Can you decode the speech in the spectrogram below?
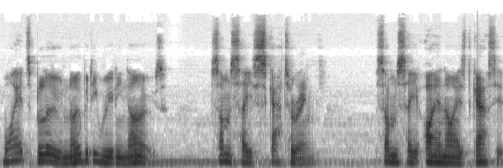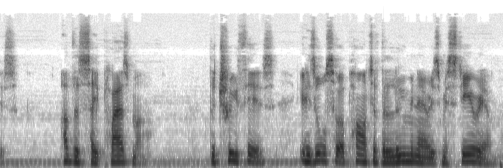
Why it's blue nobody really knows. Some say scattering, some say ionized gases, others say plasma. The truth is, it is also a part of the luminary's mysterium.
